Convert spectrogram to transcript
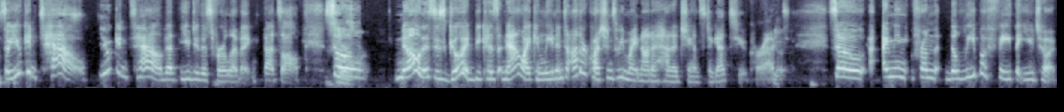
So you can tell you can tell that you do this for a living. That's all. So sure. no this is good because now i can lead into other questions we might not have had a chance to get to correct? Yep. so i mean from the leap of faith that you took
